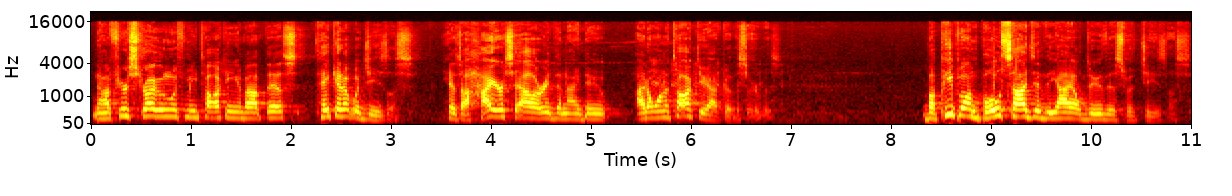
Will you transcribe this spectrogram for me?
Now, if you're struggling with me talking about this, take it up with Jesus. He has a higher salary than I do. I don't want to talk to you after the service. But people on both sides of the aisle do this with Jesus.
